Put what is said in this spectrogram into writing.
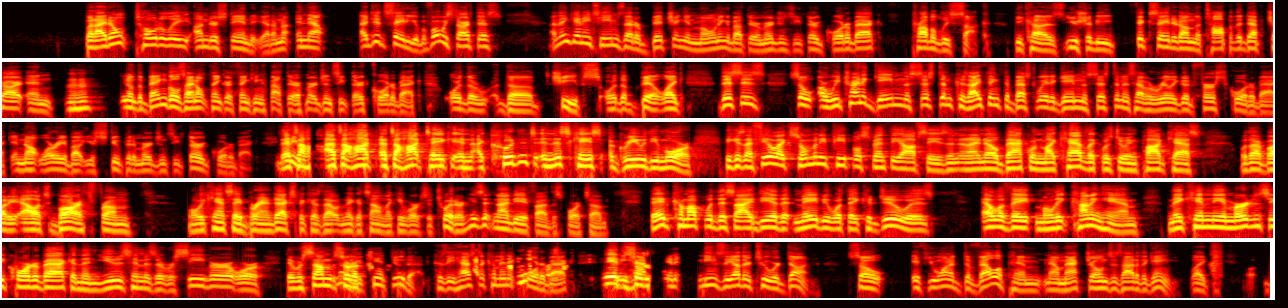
but I don't totally understand it yet. I'm not. And now I did say to you before we start this, I think any teams that are bitching and moaning about their emergency third quarterback probably suck because you should be fixated on the top of the depth chart and mm-hmm you know the Bengals I don't think are thinking about their emergency third quarterback or the the Chiefs or the Bill like this is so are we trying to game the system because I think the best way to game the system is have a really good first quarterback and not worry about your stupid emergency third quarterback. That's anyway. a that's a hot that's a hot take and I couldn't in this case agree with you more because I feel like so many people spent the offseason and I know back when Mike Kadlick was doing podcasts with our buddy Alex Barth from well, we can't say Brand X because that would make it sound like he works at Twitter. He's at 98.5, the Sports Hub. They had come up with this idea that maybe what they could do is elevate Malik Cunningham, make him the emergency quarterback, and then use him as a receiver. Or there was some no, sort of. can't do that because he has to come in at quarterback. And, has, and it means the other two are done. So if you want to develop him, now Mac Jones is out of the game. Like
